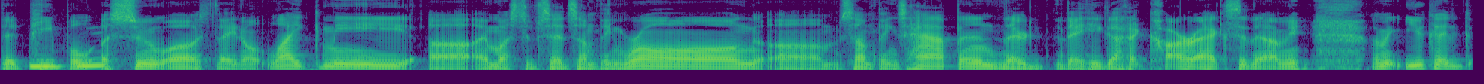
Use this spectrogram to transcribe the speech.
that people mm-hmm. assume. Oh, they don't like me. Uh, I must have said something wrong. Um, something's happened. They they he got a car accident. I mean, I mean, you could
